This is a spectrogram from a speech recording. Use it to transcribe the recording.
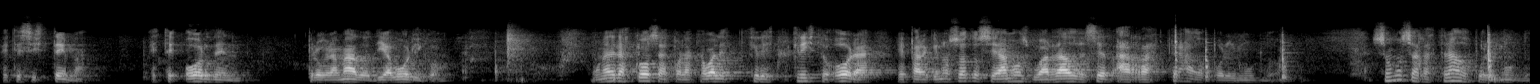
este sistema, este orden programado, diabólico. Una de las cosas por las cuales Cristo ora es para que nosotros seamos guardados de ser arrastrados por el mundo. Somos arrastrados por el mundo.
